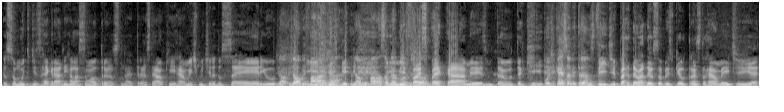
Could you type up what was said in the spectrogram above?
eu sou muito desregrado em relação ao trânsito, né? Trânsito é algo que realmente me tira do sério. Já, já ouvi falar, e, já. Já ouvi falar sobre E me faz histórias. pecar mesmo, então eu tenho que. Podcast sobre trânsito. Pedir perdão a Deus sobre isso, porque o trânsito realmente é,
